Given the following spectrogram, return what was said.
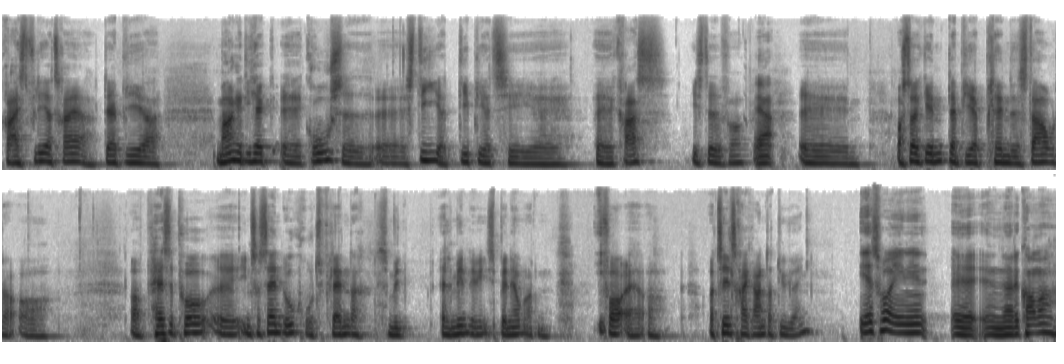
rejst flere træer, der bliver mange af de her øh, grusede øh, stier, de bliver til øh, øh, græs i stedet for. Ja. Øh, og så igen, der bliver plantet stavter og, og passe på øh, interessante ukrudtsplanter, som almindeligvis benævner den, for at, at, at tiltrække andre dyr. Ikke? Jeg tror egentlig, øh, når det kommer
